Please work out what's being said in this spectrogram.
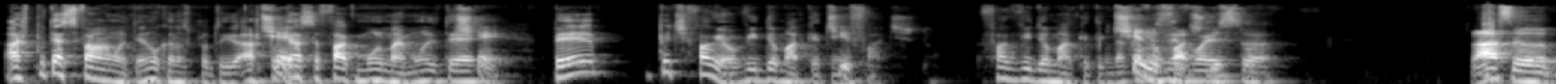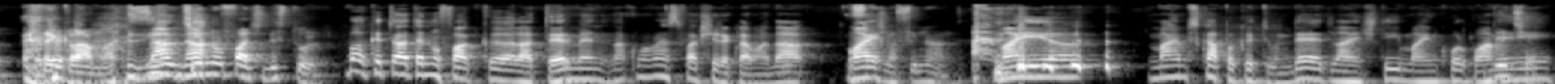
Aș putea să fac mai multe, nu că nu sunt productiv. Aș Ce? putea să fac mult mai multe Ce? pe, pe ce fac eu, video Ce marketing. faci tu? Fac video marketing. Dacă Ce nu aveți faci nevoie destul? Să... Lasă reclama. Zi N-am- ce n-am- nu faci destul. Bă, câteodată nu fac uh, la termen. Acum vreau să fac și reclama, dar Mai... mai, la final. mai, uh, mai îmi scapă câte un deadline, știi, mai încurc oamenii. ce?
